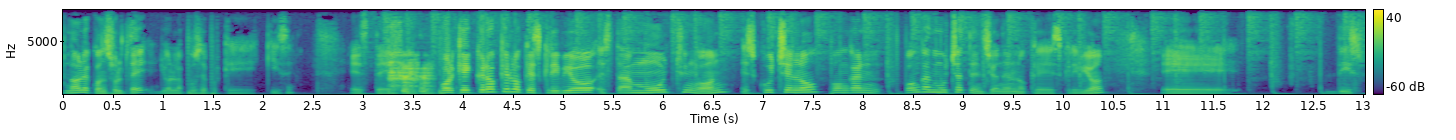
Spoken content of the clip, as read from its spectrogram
no le consulté, yo la puse porque quise. Este, porque creo que lo que escribió está muy chingón. Escúchenlo, pongan, pongan mucha atención en lo que escribió. Eh, dis-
